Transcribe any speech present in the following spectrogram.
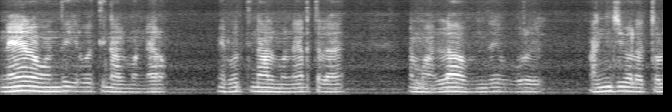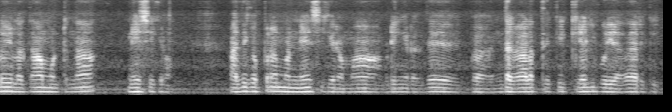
நேரம் வந்து இருபத்தி நாலு மணி நேரம். இருபத்தி நாலு மணி நேரத்தில் நம்ம அல்லாஹ் வந்து ஒரு அஞ்சு வேலை தொழிலில் தான் மட்டும்தான் நேசிக்கிறோம். அதுக்கப்புறம் நம்ம நேசிக்கிறோமா அப்படிங்கிறது இப்போ இந்த காலத்துக்கு கேள்விக்குறியாக தான் இருக்குது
